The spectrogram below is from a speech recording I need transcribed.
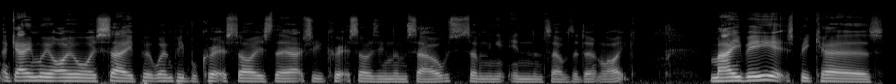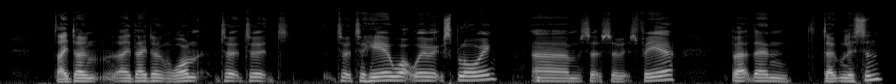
Again, we I always say, but when people criticise, they're actually criticising themselves, something in themselves they don't like. Maybe it's because they don't they, they don't want to, to to to hear what we're exploring. Um, so so it's fear, but then don't listen.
